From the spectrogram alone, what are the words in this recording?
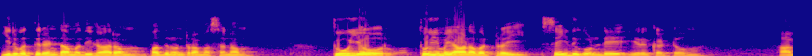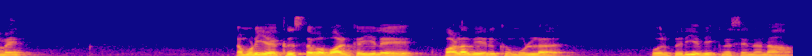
இருபத்தி ரெண்டாம் அதிகாரம் பதினொன்றாம் வசனம். தூயோர் தூய்மையானவற்றை செய்து கொண்டே இருக்கட்டும். ஆமென். நம்முடைய கிறிஸ்தவ வாழ்க்கையிலே பல பேருக்கும் உள்ள ஒரு பெரிய வீக்னஸ் என்னன்னா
